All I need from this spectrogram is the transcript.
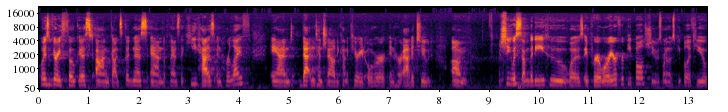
always very focused on God's goodness and the plans that He has in her life. And that intentionality kind of carried over in her attitude. Um, she was somebody who was a prayer warrior for people. She was one of those people, if you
